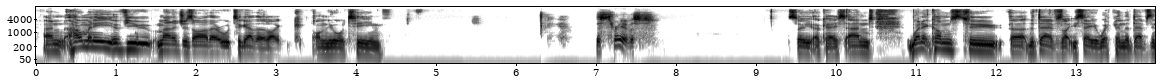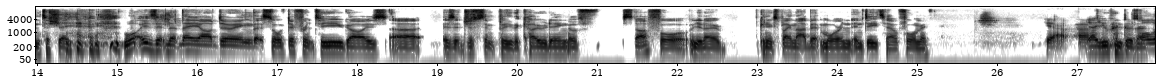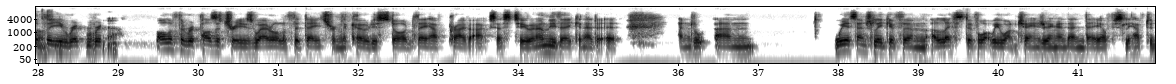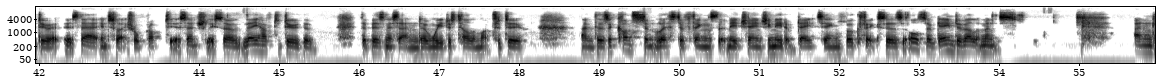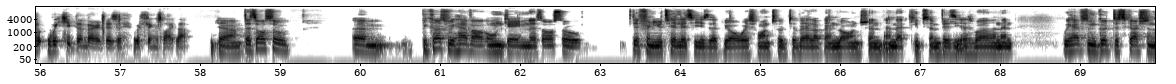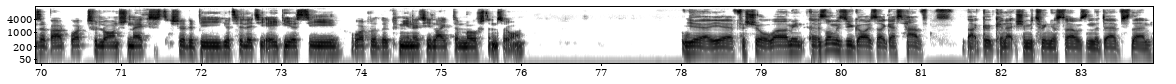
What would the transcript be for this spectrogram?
And how many of you managers are there all together, like on your team? There's three of us. So okay, and when it comes to uh, the devs, like you say, you're whipping the devs into shape. what is it that they are doing that's sort of different to you guys? Uh, is it just simply the coding of stuff, or you know, can you explain that a bit more in, in detail for me? Yeah, um, yeah, you can do that. All of the re- re- yeah. all of the repositories where all of the data and the code is stored, they have private access to, and only they can edit it. And um, we essentially give them a list of what we want changing, and then they obviously have to do it. It's their intellectual property essentially, so they have to do the the business end, and we just tell them what to do. And there's a constant list of things that need changing, need updating, bug fixes, also game developments, and we keep them very busy with things like that. Yeah, there's also um, because we have our own game. There's also different utilities that we always want to develop and launch, and, and that keeps them busy as well. And then we have some good discussions about what to launch next. Should it be utility A, B, or C? What would the community like the most, and so on. Yeah, yeah, for sure. Well, I mean, as long as you guys, I guess, have that good connection between yourselves and the devs, then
